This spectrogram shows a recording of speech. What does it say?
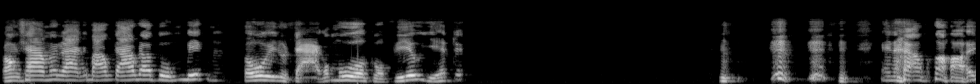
Còn sao nó ra cái báo cáo đó tôi không biết nữa. Tôi là chả có mua cổ phiếu gì hết chứ ngày nào cũng hỏi.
